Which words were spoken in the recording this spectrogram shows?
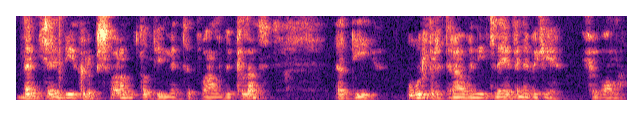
dankzij die groepsvorm tot in met de twaalfde klas, dat die oervertrouwen in het leven hebben ge, gewonnen.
